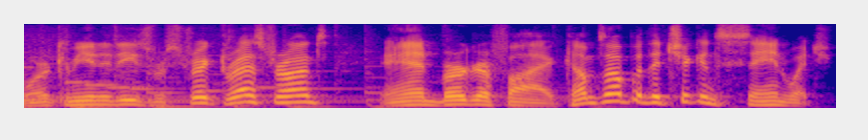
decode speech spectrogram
More communities restrict restaurants, and BurgerFi comes up with a chicken sandwich.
